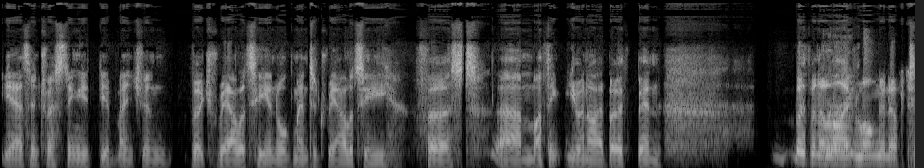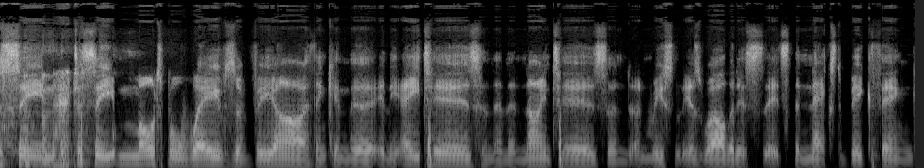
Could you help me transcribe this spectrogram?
Yeah, it's interesting. You, you mentioned virtual reality and augmented reality first. Um, I think you and I have both been both been alive right. long enough to see to see multiple waves of VR. I think in the in the 80s and then the 90s and, and recently as well that it's it's the next big thing.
